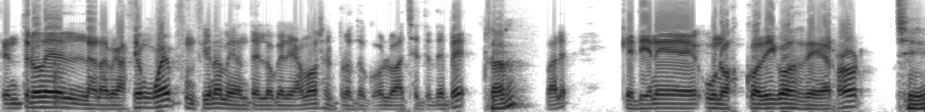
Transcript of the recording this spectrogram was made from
dentro de la navegación web funciona mediante lo que llamamos el protocolo HTTP, claro. ¿vale? Que tiene unos códigos de error, sí.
